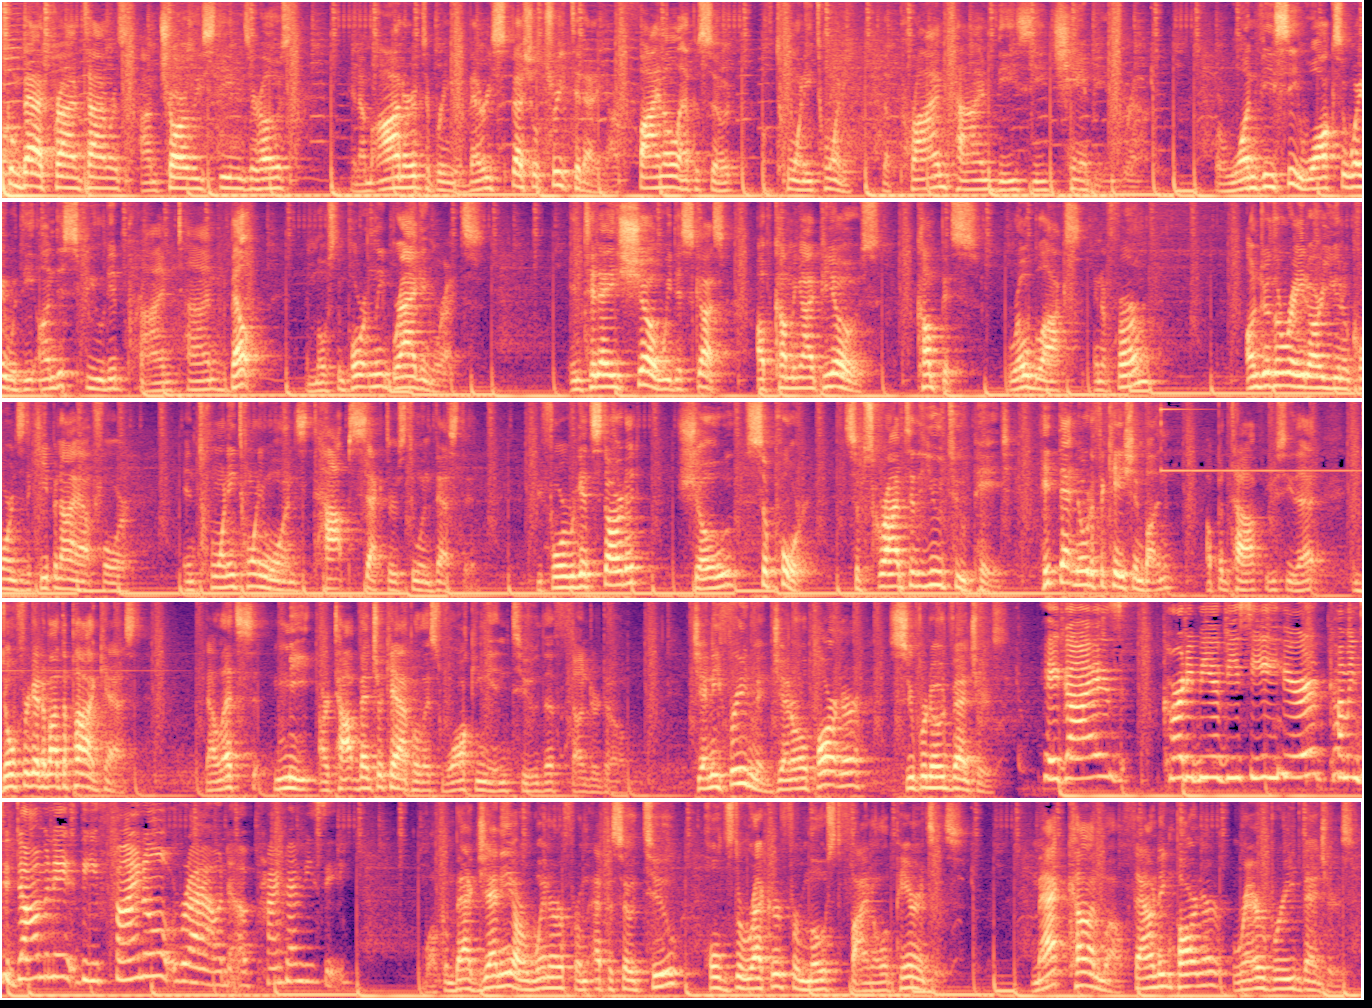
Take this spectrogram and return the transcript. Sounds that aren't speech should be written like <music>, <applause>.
Welcome back, Prime Timers. I'm Charlie Stevens, your host, and I'm honored to bring you a very special treat today, our final episode of 2020, the Prime Time VC Champions Round, where one VC walks away with the undisputed Prime Time belt, and most importantly, bragging rights. In today's show, we discuss upcoming IPOs, Compass, Roblox, and Affirm, under the radar unicorns to keep an eye out for, in 2021's top sectors to invest in. Before we get started, show support. Subscribe to the YouTube page. Hit that notification button up at the top, you see that. And don't forget about the podcast. Now let's meet our top venture capitalists walking into the Thunderdome. Jenny Friedman, General Partner, Supernode Ventures. Hey guys, Cardi B of VC here, coming to dominate the final round of Primetime VC. Welcome back, Jenny. Our winner from episode two holds the record for most final appearances. Mac Conwell, founding partner, Rare Breed Ventures.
